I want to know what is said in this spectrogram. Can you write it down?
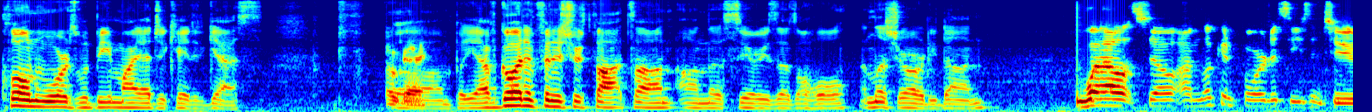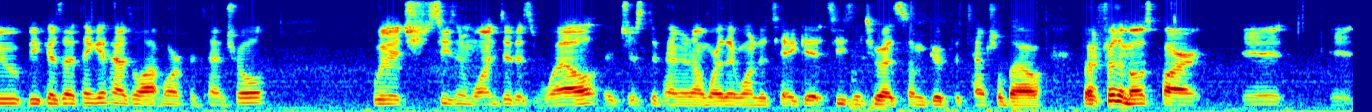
Clone Wars, would be my educated guess. Okay. Um, but yeah, go ahead and finish your thoughts on on the series as a whole, unless you're already done. Well, so I'm looking forward to season two because I think it has a lot more potential, which season one did as well. It just depended on where they wanted to take it. Season two has some good potential though, but for the most part, it it,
